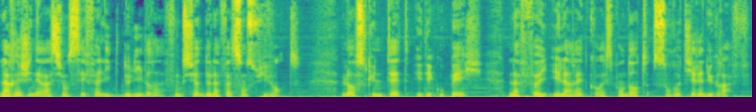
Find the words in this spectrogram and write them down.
La régénération céphalique de l'hydre fonctionne de la façon suivante. Lorsqu'une tête est découpée, la feuille et l'arête correspondante sont retirées du graphe.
